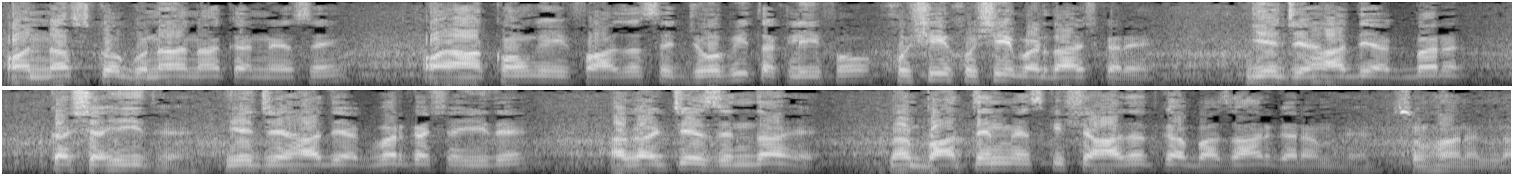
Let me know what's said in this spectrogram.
اور نفس کو گناہ نہ کرنے سے اور آنکھوں کی حفاظت سے جو بھی تکلیف ہو، خوشی خوشی برداشت کرے۔ یہ جہاد اکبر کا شہید ہے۔ یہ جہاد اکبر کا شہید ہے۔ اگرچہ زندہ ہے میں باطن میں اس کی شہادت کا بازار گرم ہے۔ سبحان اللہ۔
